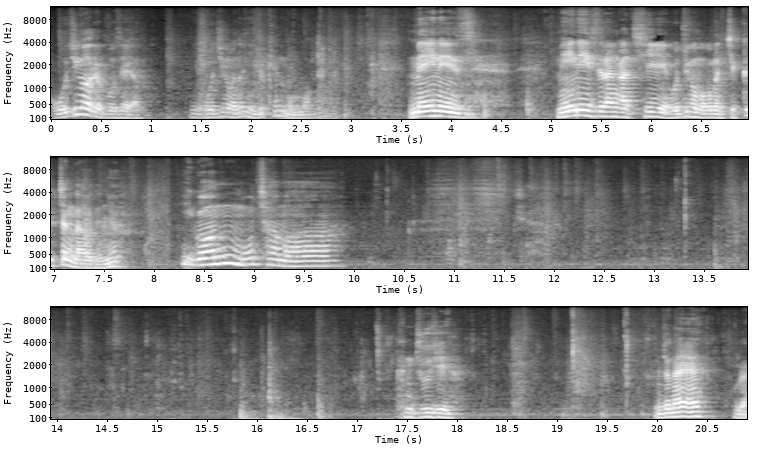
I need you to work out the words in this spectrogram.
오징어를 보세요. 이 오징어는 이렇게는 못 먹어. 메이네즈. 메이네즈랑 같이 오징어 먹으면 진짜 끝장 나거든요. 이건 못 참아. 주지. 운전해. 그래.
